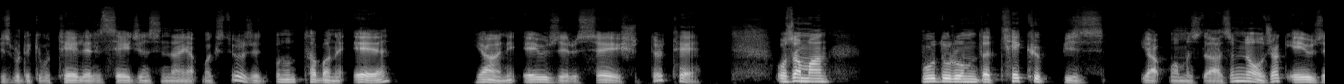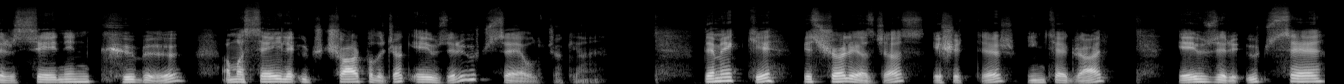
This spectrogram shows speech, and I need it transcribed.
Biz buradaki bu t'leri s cinsinden yapmak istiyoruz ya. Bunun tabanı e yani e üzeri s eşittir t. O zaman bu durumda t küp biz yapmamız lazım. Ne olacak? e üzeri s'nin kübü ama s ile 3 çarpılacak. e üzeri 3s olacak yani. Demek ki biz şöyle yazacağız. Eşittir integral e üzeri 3s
